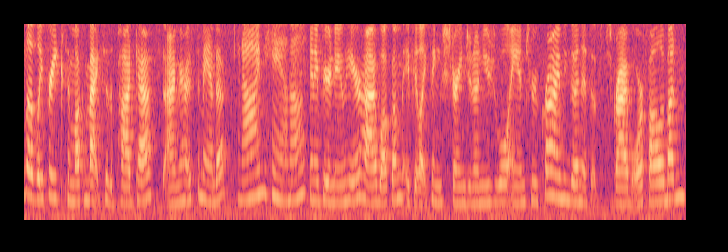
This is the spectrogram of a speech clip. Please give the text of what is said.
lovely freaks, and welcome back to the podcast. I'm your host, Amanda. And I'm Hannah. And if you're new here, hi, welcome. If you like things strange and unusual and true crime, you can go ahead and hit that subscribe or follow button.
